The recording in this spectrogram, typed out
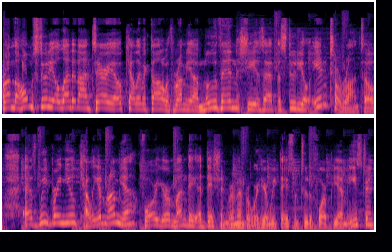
From the home studio, London, Ontario, Kelly McDonald with Ramya Muthin. She is at the studio in Toronto as we bring you Kelly and Ramya for your Monday edition. Remember, we're here weekdays from 2 to 4 p.m. Eastern.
